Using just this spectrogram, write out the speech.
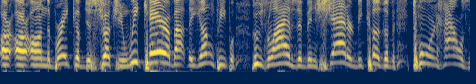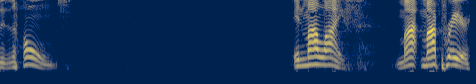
are, are on the brink of destruction. We care about the young people whose lives have been shattered because of torn houses and homes. In my life, my, my prayer,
